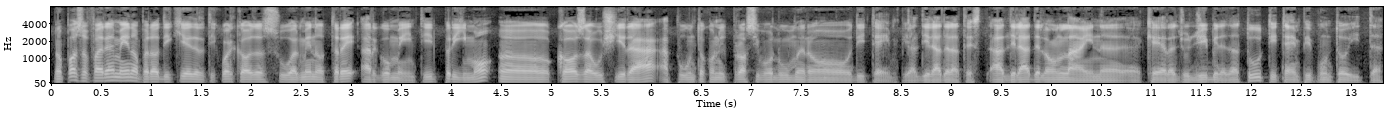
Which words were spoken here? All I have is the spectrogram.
Non posso fare a meno però di chiederti qualcosa su almeno tre argomenti. Il primo, uh, cosa uscirà appunto con il prossimo numero di Tempi, al di là, test- al di là dell'online eh, che è raggiungibile da tutti, tempi.it.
